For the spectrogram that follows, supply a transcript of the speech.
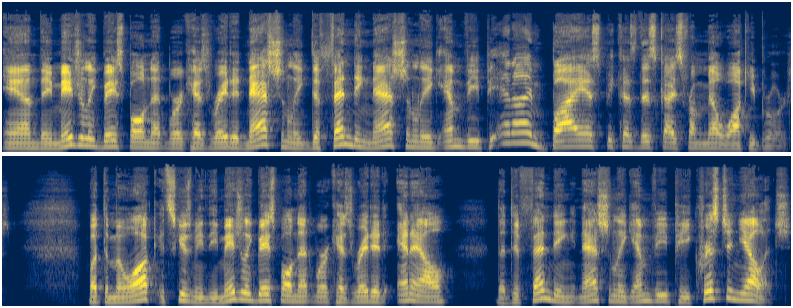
And the Major League Baseball Network has rated National League, defending National League MVP. And I'm biased because this guy's from Milwaukee Brewers. But the Milwaukee, excuse me, the Major League Baseball Network has rated NL, the defending National League MVP, Christian Yelich,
